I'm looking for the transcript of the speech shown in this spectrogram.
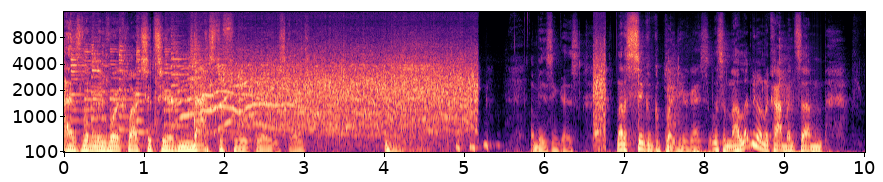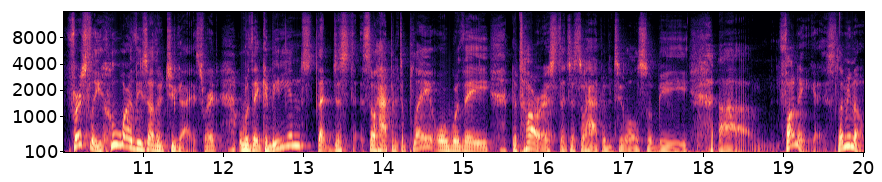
As literally Roy Clark sits here masterfully plays, guys. Amazing, guys. Not a single complaint here, guys. Listen, now let me know in the comments. Um, firstly, who are these other two guys? Right? Were they comedians that just so happened to play, or were they guitarists that just so happened to also be uh, funny, guys? Let me know.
